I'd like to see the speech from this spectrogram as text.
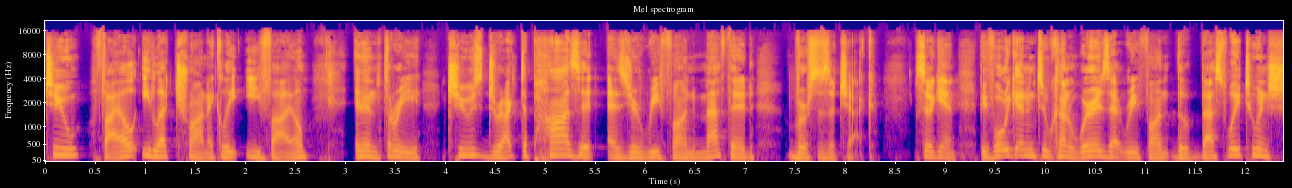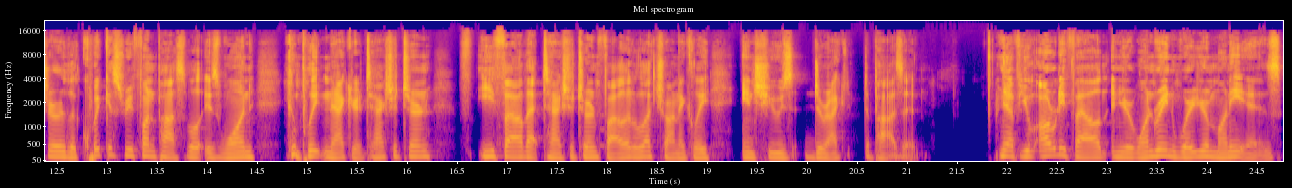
Two, file electronically, e file. And then three, choose direct deposit as your refund method versus a check. So, again, before we get into kind of where is that refund, the best way to ensure the quickest refund possible is one, complete an accurate tax return, e file that tax return, file it electronically, and choose direct deposit. Now, if you've already filed and you're wondering where your money is,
